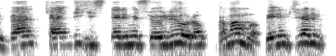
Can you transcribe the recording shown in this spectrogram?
ben kendi hislerimi söylüyorum. Tamam mı? Benimkilerim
